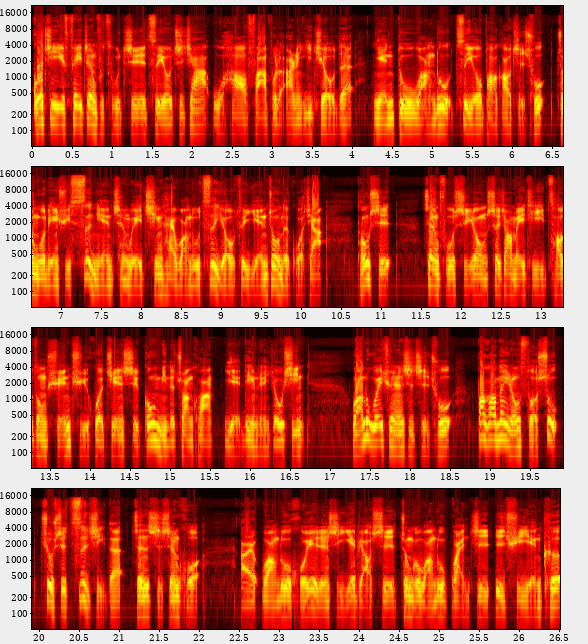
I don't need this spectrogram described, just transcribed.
国际非政府组织自由之家五号发布了二零一九的年度网络自由报告，指出中国连续四年成为侵害网络自由最严重的国家。同时，政府使用社交媒体操纵选举或监视公民的状况也令人忧心。网络维权人士指出，报告内容所述就是自己的真实生活。而网络活跃人士也表示，中国网络管制日趋严苛。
